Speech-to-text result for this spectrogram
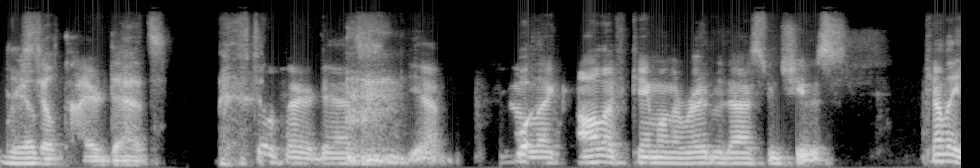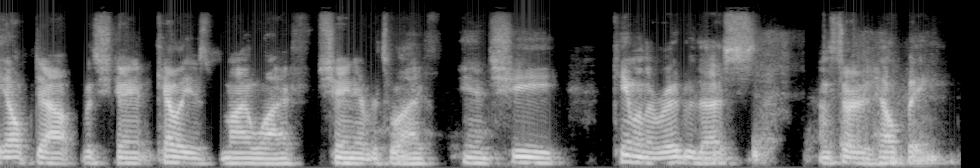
We're yep. still tired dads. Still tired dads. yeah. Well, like Olive came on the road with us when she was Kelly helped out with Shane. Kelly is my wife, Shane Everett's wife, and she came on the road with us and started helping,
